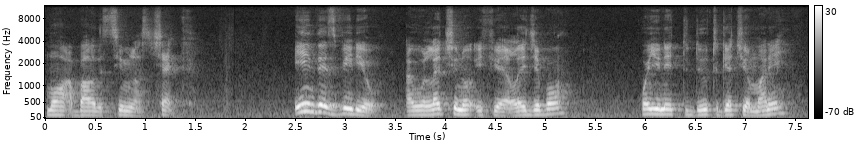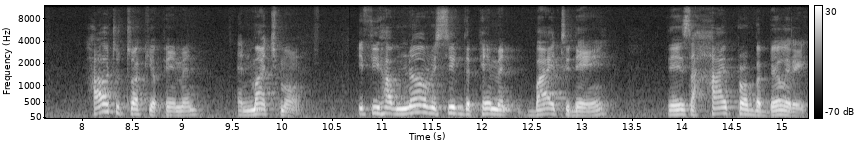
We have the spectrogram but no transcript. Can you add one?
more about the stimulus check. In this video, I will let you know if you're eligible, what you need to do to get your money, how to track your payment, and much more. If you have not received the payment by today, there is a high probability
